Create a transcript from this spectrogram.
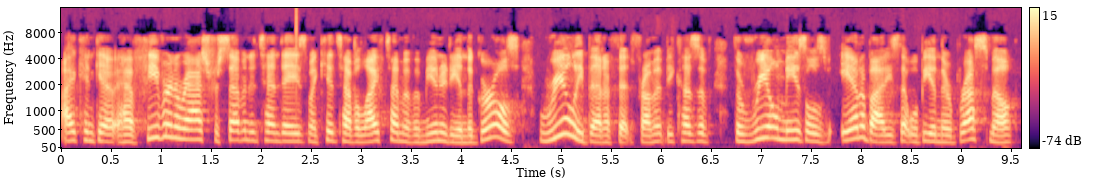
I can get have fever and a rash for seven to ten days. My kids have a lifetime of immunity, and the girls really benefit from it because of the real measles antibodies that will be in their breast milk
